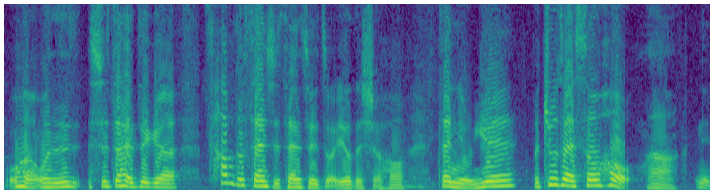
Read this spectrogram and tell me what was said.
我我是是在这个差不多三十三岁左右的时候，在纽约，我住在 SOHO 啊，你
